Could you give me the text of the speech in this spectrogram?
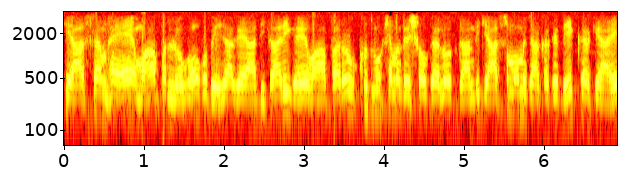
के आश्रम है वहाँ पर लोगों को भेजा गया अधिकारी गए वहाँ पर और खुद मुख्यमंत्री अशोक गहलोत गांधी के आश्रमों में जाकर के देख करके आए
